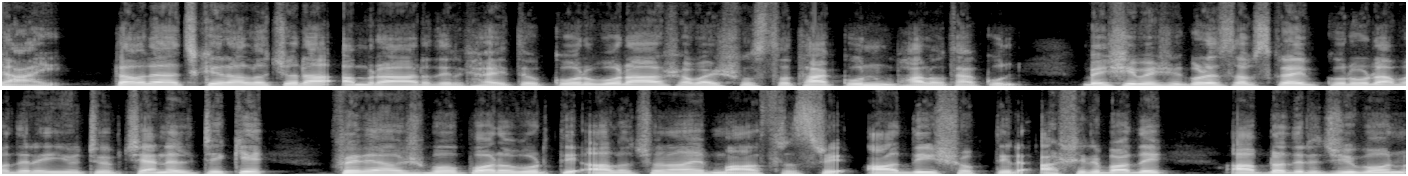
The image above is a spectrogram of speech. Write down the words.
যায়। তাহলে আজকের আলোচনা আমরা আর দীর্ঘায়িত করব না। সবাই সুস্থ থাকুন, ভালো থাকুন। বেশি বেশি করে সাবস্ক্রাইব করুন আমাদের এই ইউটিউব চ্যানেলটিকে। ফিরে আসব পরবর্তী আলোচনায়। মা শ্রী আদি শক্তির আশীর্বাদে আপনাদের জীবন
